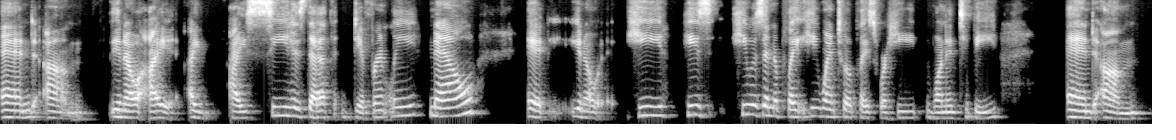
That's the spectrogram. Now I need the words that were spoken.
and um, you know, I I I see his death differently now. It you know he he's he was in a place he went to a place where he wanted to be, and um,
